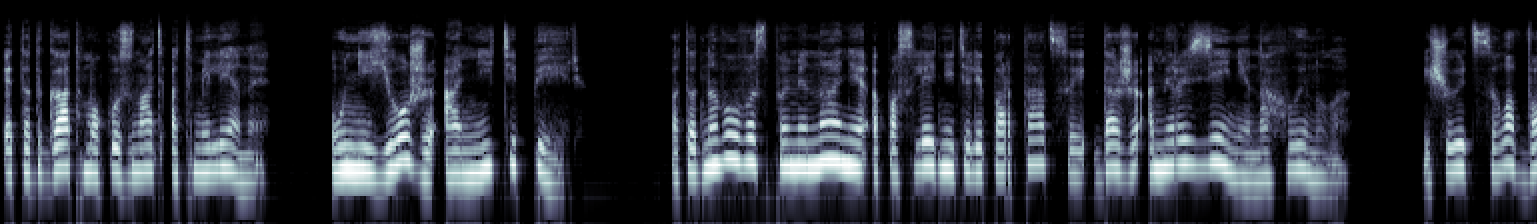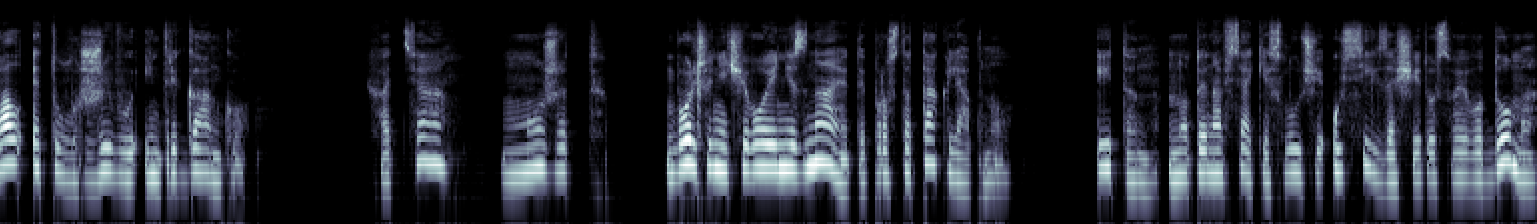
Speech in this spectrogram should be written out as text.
Этот гад мог узнать от Милены. У нее же они теперь. От одного воспоминания о последней телепортации даже омерзение нахлынуло. Еще и целовал эту лживую интриганку. Хотя может, больше ничего и не знает и просто так ляпнул. Итан, но ты на всякий случай усиль защиту своего дома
